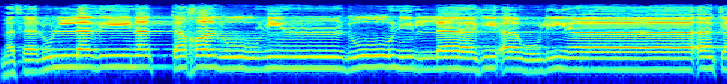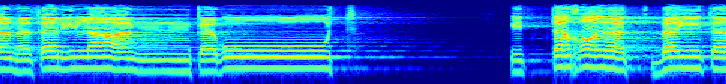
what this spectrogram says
مثل الذين اتخذوا من دون الله أولياء كمثل العنكبوت اتخذت بيتا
